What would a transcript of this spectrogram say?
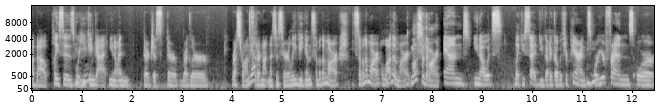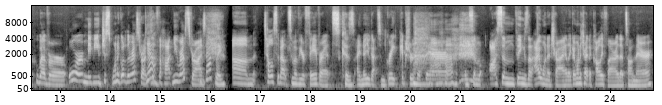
about places where you Mm-hmm. can get, you know, and they're just they're regular restaurants Yeah. that are not necessarily vegan. Some of them are, some of them aren't. A lot of them aren't. Most of them aren't. And you know, it's like you said, you got to go with your parents Mm-hmm. or your friends or whoever, or maybe you just want to go to the restaurant. Yeah. It's the hot new restaurant. Exactly. Um, tell us about some of your favorites because I know you got some great pictures up there and some awesome things that I want to try. Like I want to try the cauliflower that's on there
